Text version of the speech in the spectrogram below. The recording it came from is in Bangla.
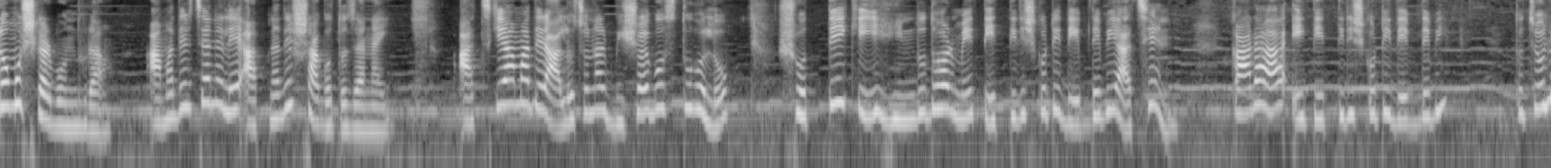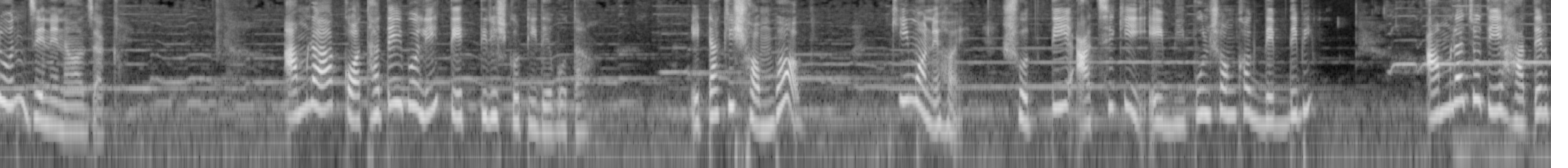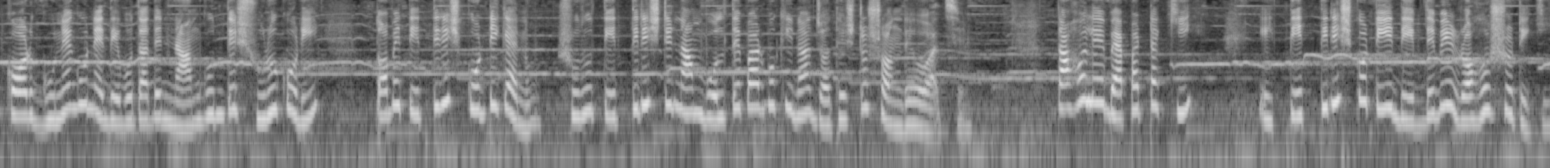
নমস্কার বন্ধুরা, আমাদের চ্যানেলে আপনাদের স্বাগত জানাই। আজকে আমাদের আলোচনার বিষয়বস্তু হলো, সত্যিই কি হিন্দু ধর্মে তেত্রিশ কোটি দেবদেবী আছেন? কারা এই তেত্রিশ কোটি দেবদেবী? তো চলুন জেনে নেওয়া যাক। আমরা কথাতেই বলি তেত্রিশ কোটি দেবতা। এটা কি সম্ভব? কি মনে হয়? সত্যি আছে কি এই বিপুল সংখ্যক দেবদেবী? আমরা যদি হাতের কর গুনে গুনে দেবতাদের নাম গুনতে শুরু করি, তবে তেত্রিশ কোটি কেন? শুধু তেত্রিশটি নাম বলতে পারব কি না যথেষ্ট সন্দেহ আছে। তাহলে ব্যাপারটা কি? এই তেত্রিশ কোটি দেবদেবীর রহস্যটি কি?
